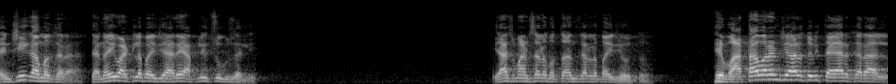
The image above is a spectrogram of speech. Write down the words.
त्यांचीही कामं करा. त्यांनाही वाटलं पाहिजे अरे आपली चूक झाली. याच माणसाला मतदान करायला पाहिजे होतं. हे वातावरण ज्यावेळेला तुम्ही तयार कराल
